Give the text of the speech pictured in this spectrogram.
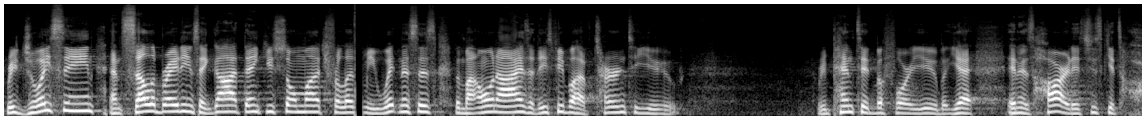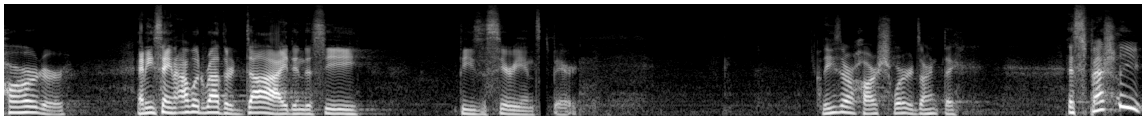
rejoicing and celebrating saying, God, thank you so much for letting me witness this with my own eyes that these people have turned to you repented before you, but yet in his heart, it just gets harder. And he's saying, I would rather die than to see these Assyrians spared. These are harsh words, aren't they? Especially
